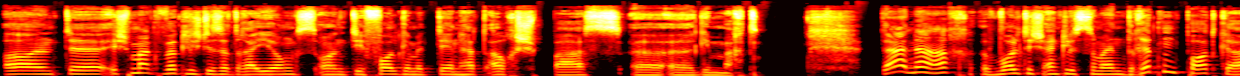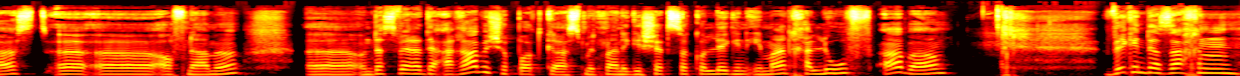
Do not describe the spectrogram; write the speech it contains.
Und äh, ich mag wirklich diese drei Jungs und die Folge mit denen hat auch Spaß äh, äh gemacht. Danach wollte ich eigentlich zu meinem dritten Podcast-Aufnahme äh, äh, und das wäre der arabische Podcast mit meiner geschätzten Kollegin Iman Khalouf, aber wegen der Sachen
